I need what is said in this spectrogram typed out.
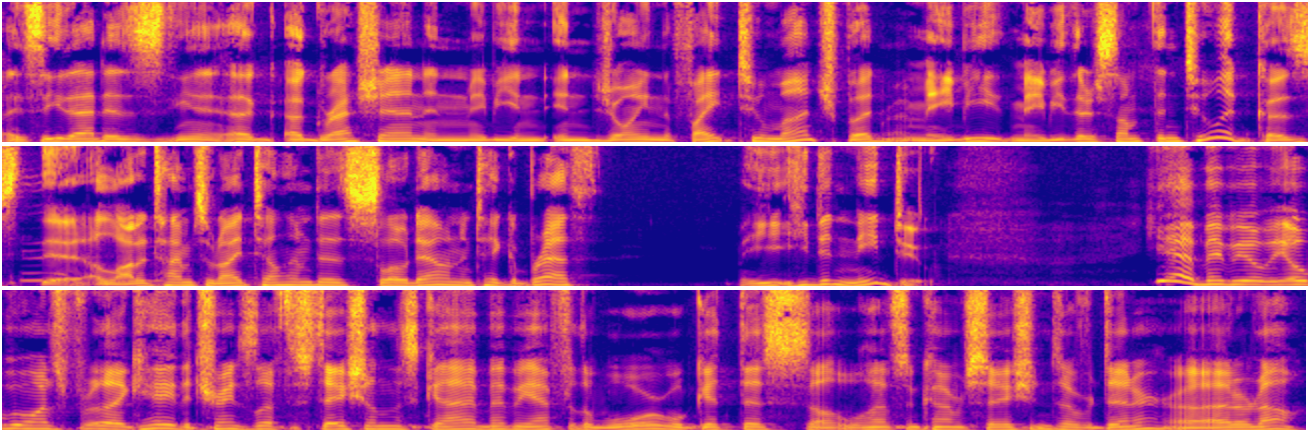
I see that as you know, ag- aggression and maybe in, enjoying the fight too much. But maybe maybe there's something to it because a lot of times when I tell him to slow down and take a breath, he he didn't need to. Yeah, maybe Obi Wan's for like, hey, the train's left the station on this guy. Maybe after the war, we'll get this. Uh, we'll have some conversations over dinner. Uh, I don't know,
